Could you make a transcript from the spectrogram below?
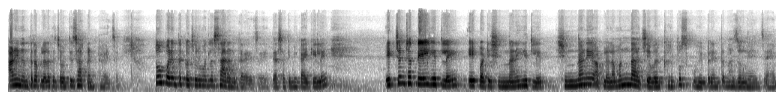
आणि नंतर आपल्याला त्याच्यावरती झाकण ठेवायचं आहे तोपर्यंत कचोरीमधलं सारण करायचं आहे त्यासाठी मी काय केलं आहे एक चमचा तेल घेतलं आहे एक वाटी शेंगदाणे घेतलेत. शेंगदाणे आपल्याला मंद आचेवर खरपूस होईपर्यंत भाजून घ्यायचे आहे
